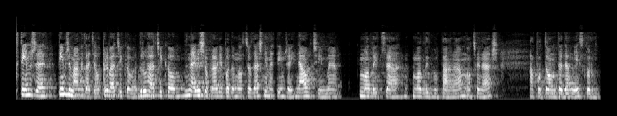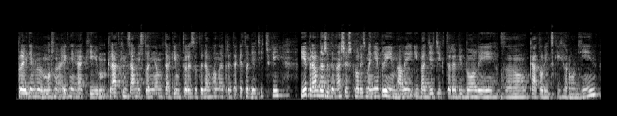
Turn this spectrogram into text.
s tým, že, tým, že máme zatiaľ prváčikov a druháčikov, s najvyššou pravdepodobnosťou začneme tým, že ich naučíme modliť sa modlitbu pána, oče náš, a potom teda neskôr prejdeme možno aj k nejakým krátkým zamysleniam, takým, ktoré sú teda vhodné pre takéto detičky. Je pravda, že do našej školy sme neprijímali iba deti, ktoré by boli z katolických rodín.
